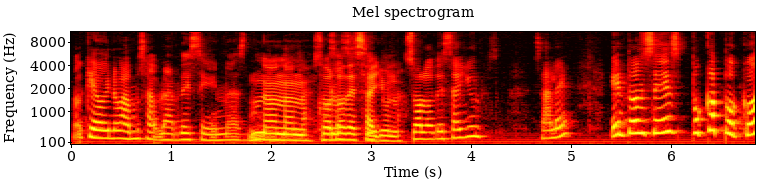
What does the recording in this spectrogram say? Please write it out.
Ok, hoy no vamos a hablar de cenas. No, no, no, solo desayuno. solo desayunos, ¿sale? Entonces, poco a poco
